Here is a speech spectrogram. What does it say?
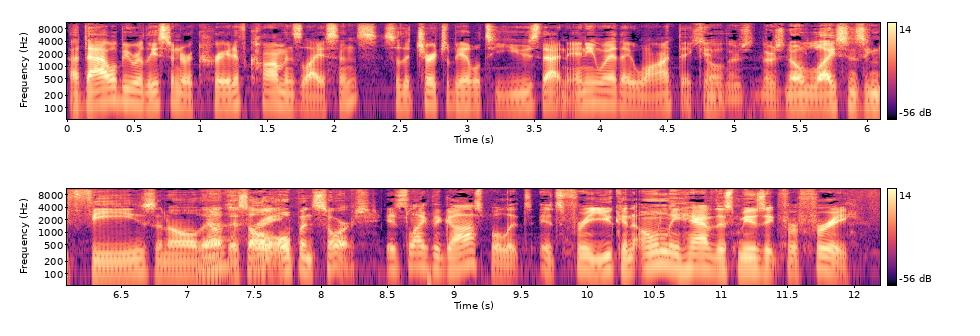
Uh, that will be released under a Creative Commons license, so the church will be able to use that in any way they want. They can. So there's there's no licensing fees and all that. No, it's it's all open source, It's like the gospel. It's it's free. You can only have this music for free.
